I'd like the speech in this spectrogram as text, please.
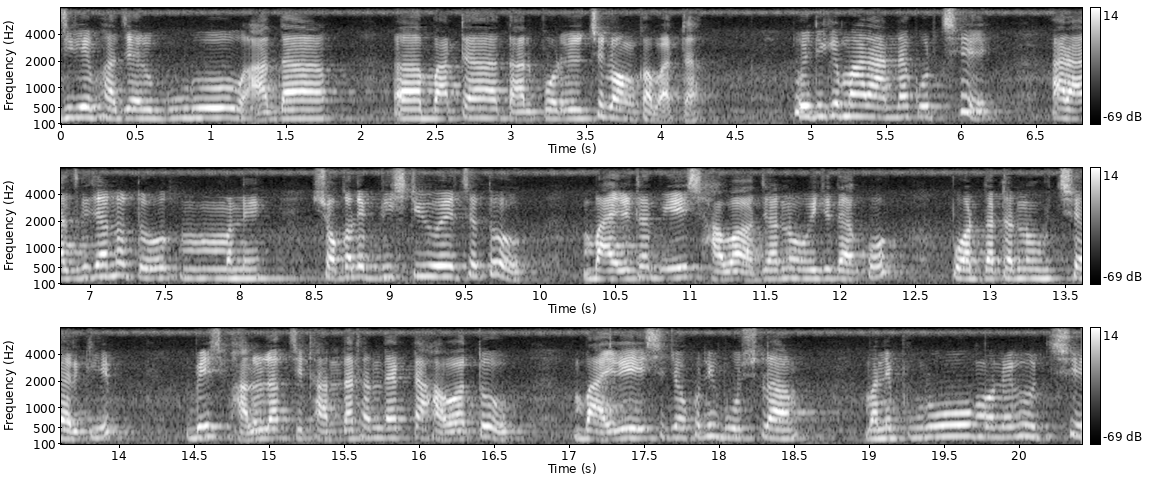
জিরে ভাজার গুঁড়ো, আদা বাটা, তারপরে হচ্ছে লঙ্কা বাটা। তো ওইদিকে মা রান্না করছে। আর আজকে জানো তো মানে সকালে বৃষ্টি হয়েছে তো, বাইরেটা বেশ হাওয়া। জানো ওই যে দেখো পর্দাটা নড়ছে আর কি। বেশ ভালো লাগছে, ঠান্ডা ঠান্ডা একটা হাওয়া তো। বাইরে এসে যখনই বসলাম মানে পুরো মনে হচ্ছে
